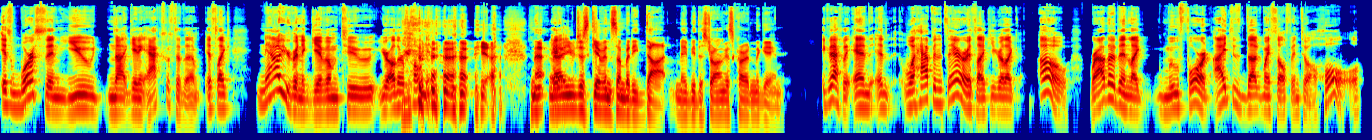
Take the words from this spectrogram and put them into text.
it's worse than you not getting access to them. It's like now you're going to give them to your other opponent. yeah. Now, now and, you've just given somebody dot, maybe the strongest card in the game. Exactly. And and what happens there is like you're like, oh, rather than like move forward, I just dug myself into a hole,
